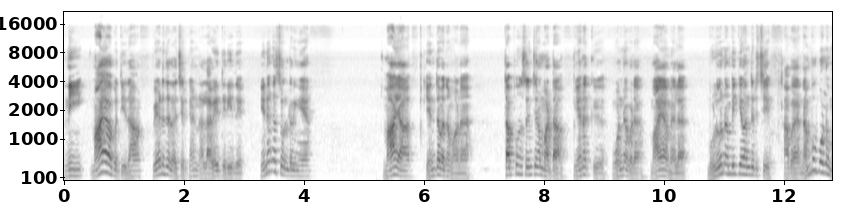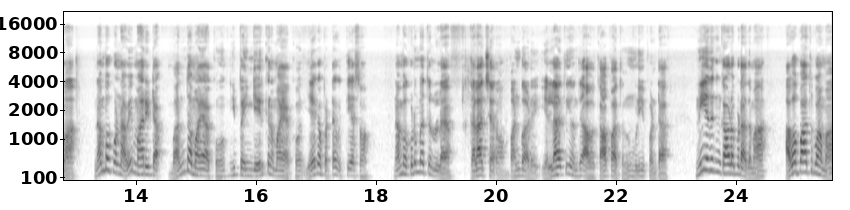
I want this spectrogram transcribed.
நீ மாயாவை பற்றி தான் வேண்டுதல் வச்சிருக்கேன்னு நல்லாவே தெரியுது. என்னங்க சொல்கிறீங்க மாயா எந்த விதமான தப்பும் செஞ்சிட மாட்டா. எனக்கு உன்னை விட மாயா மேலே முழு நம்பிக்கை வந்துடுச்சு. அவள் நம்ம பொண்ணுமா? நம்ம பொண்ணாவே மாறிட்டா. வந்த மாயாக்கும் இப்போ இங்கே இருக்கிற மாயாக்கும் ஏகப்பட்ட வித்தியாசம். நம்ம குடும்பத்தில் உள்ள கலாச்சாரம் பண்பாடு எல்லாத்தையும் வந்து அவள் காப்பாற்றணும்னு முடிவு பண்ணிட்டா. நீ எதுக்கும் கவலைப்படாதம்மா. அவள் பார்த்துப்பாமா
